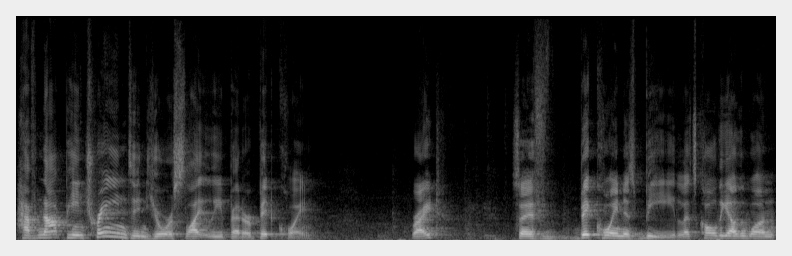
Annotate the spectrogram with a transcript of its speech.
have not been trained in your slightly better Bitcoin, right? So if Bitcoin is B, let's call the other one,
